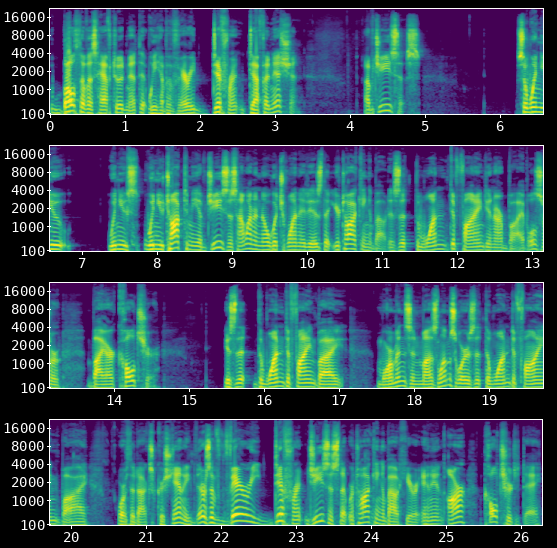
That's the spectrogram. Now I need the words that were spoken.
both of us have to admit that we have a very different definition of Jesus. So when you when you when you talk to me of Jesus, I want to know which one it is that you're talking about. Is it the one defined in our Bibles or by our culture? Is it the one defined by Mormons and Muslims or is it the one defined by Orthodox Christianity? There's a very different Jesus that we're talking about here and in our culture today.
